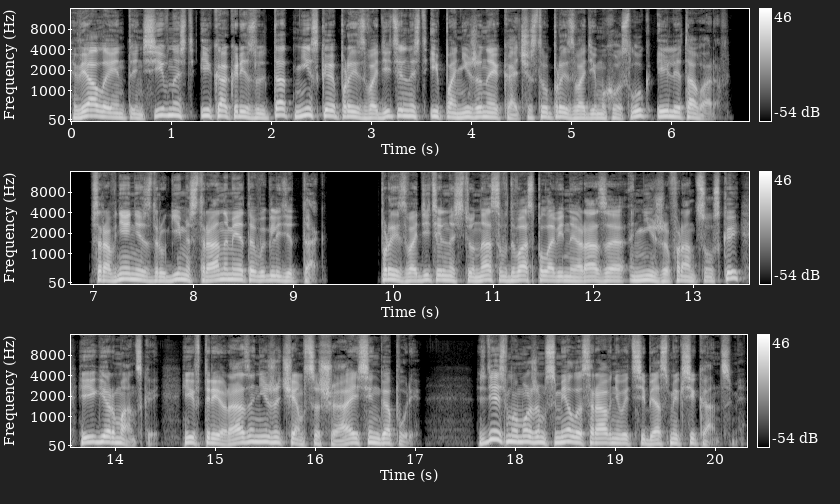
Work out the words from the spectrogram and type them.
вялая интенсивность и, как результат, низкая производительность и пониженное качество производимых услуг или товаров. В сравнении с другими странами это выглядит так. Производительность у нас в два с половиной раза ниже французской и германской, и в три раза ниже, чем в США и Сингапуре. Здесь мы можем смело сравнивать себя с мексиканцами.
